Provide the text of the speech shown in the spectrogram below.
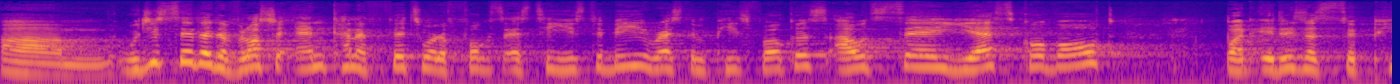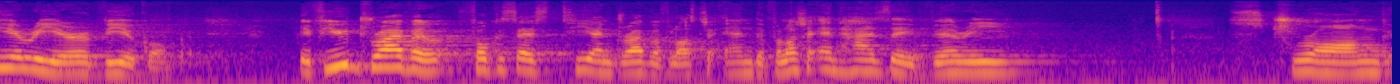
Um, would you say that the Veloster N kind of fits where the Focus ST used to be? Rest in peace, Focus. I would say yes, Cobalt, but it is a superior vehicle. If you drive a Focus ST and drive a Veloster N, the Veloster N has a very strong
